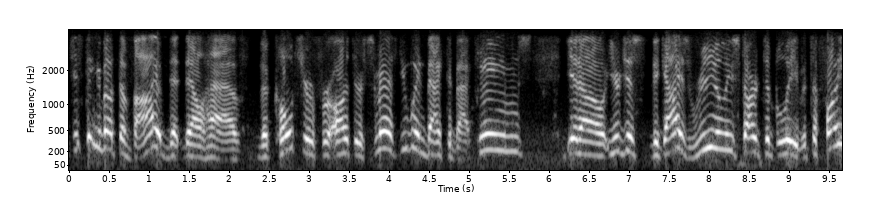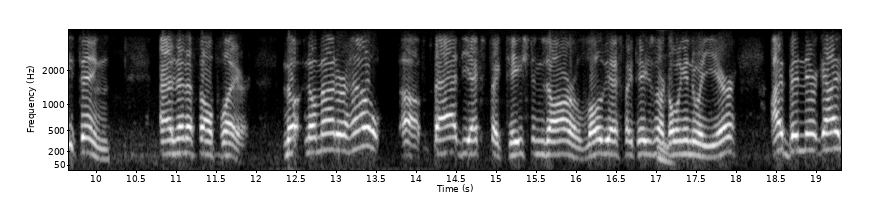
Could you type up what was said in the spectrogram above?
just think about the vibe that they'll have, the culture for Arthur Smith. You win back to back games. You know, you're just, the guys really start to believe. It's a funny thing as an NFL player. No, no matter how uh, bad the expectations are or low the expectations are going into a year, I've been there, guys.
